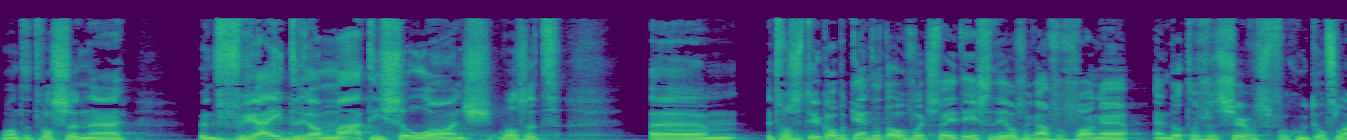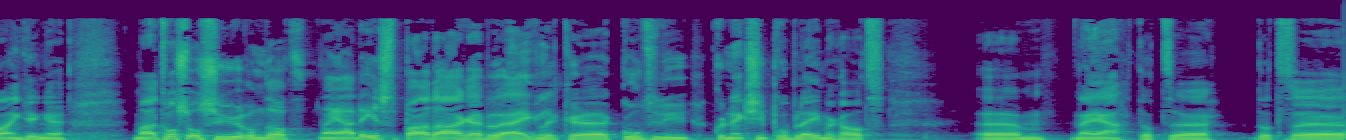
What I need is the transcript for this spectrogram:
Want het was een, een vrij dramatische launch, was het. Um, het was natuurlijk al bekend dat Overwatch 2 het eerste deel zou gaan vervangen. En dat de servers voor goed offline gingen. Maar het was wel zuur, omdat nou ja, de eerste paar dagen hebben we eigenlijk uh, continu connectieproblemen gehad. Um, nou ja, dat, uh, dat uh,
